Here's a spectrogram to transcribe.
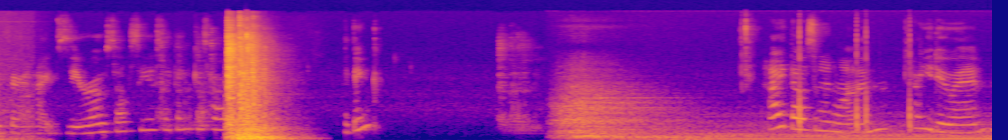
32 Fahrenheit, 0 Celsius, I think is how I think. Hi, 1001. How you doing?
